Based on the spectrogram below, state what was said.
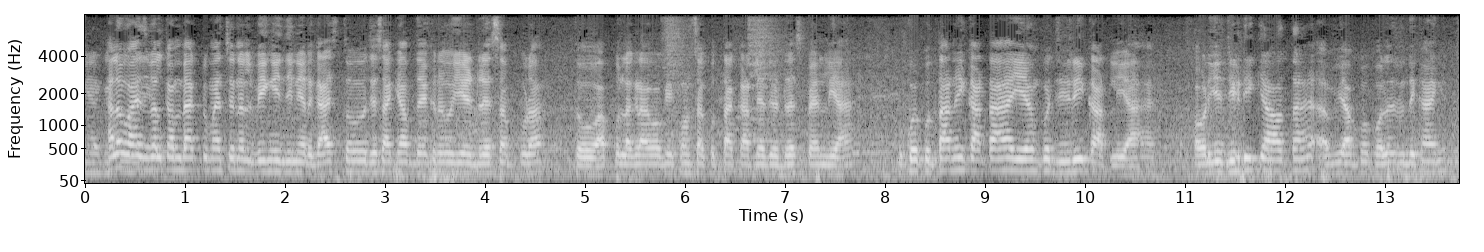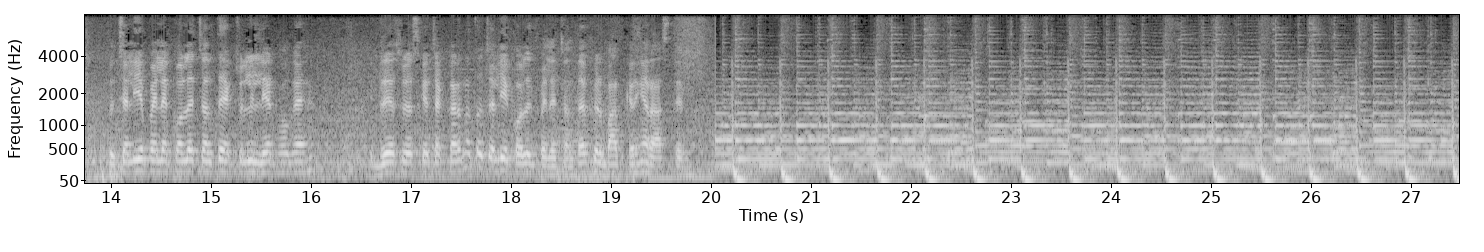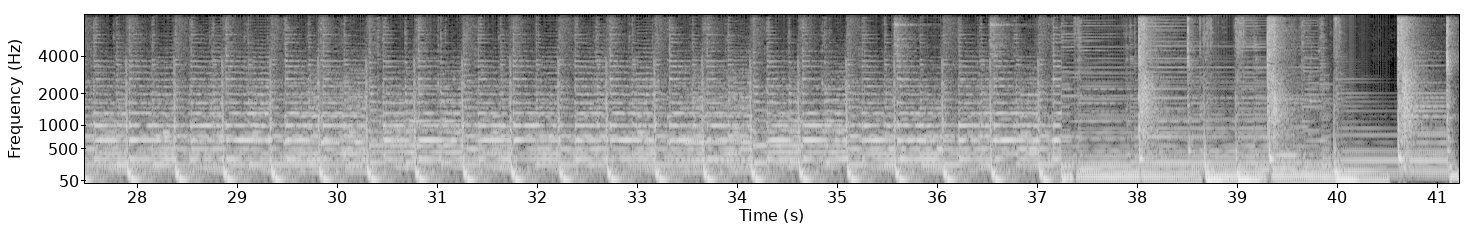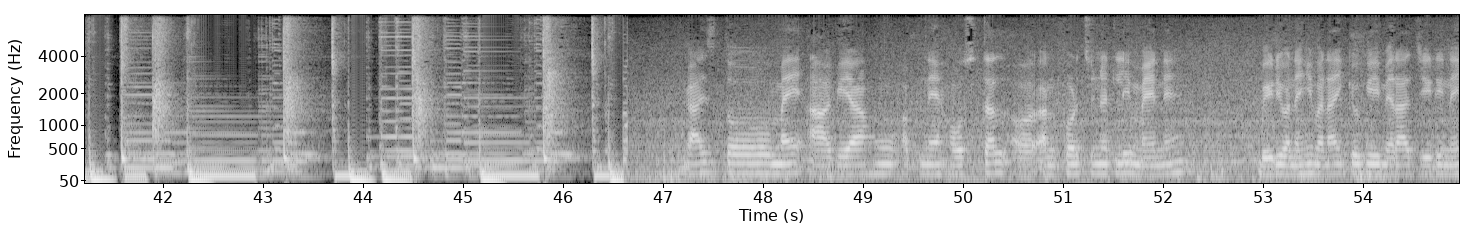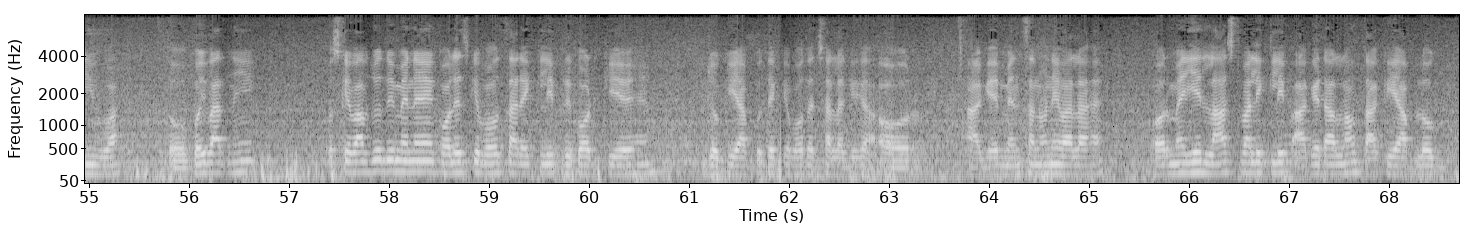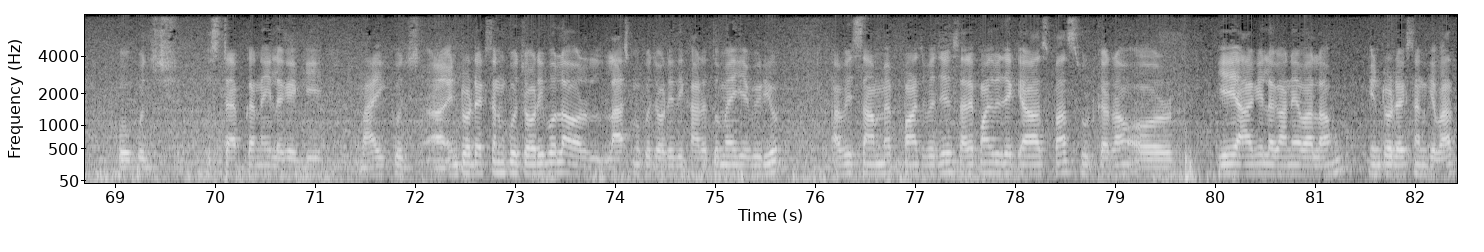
Hello guys welcome back to my channel wing engineer guys तो जैसा कि आप देख रहे हो, ये ड्रेस अप पूरा। तो आपको लग रहा होगा कि कौन सा कुत्ता काट लिया, जो ड्रेस पहन लिया है। तो कोई कुत्ता नहीं काटा है, ये हमको जीडी काट लिया है। और ये जीडी क्या होता है, अभी आपको कॉलेज में दिखाएँगे। तो चलिए पहले कॉलेज चलते एक्चुअली लेट हो गए हैं। ड्रेस व्रेस के चक्कर में तो चलिए कॉलेज पहले चलते हैं, फिर बात करेंगे रास्ते में। गाइस तो मैं आ गया हूँ अपने हॉस्टल और अनफॉर्चुनेटली मैंने वीडियो नहीं बनाई क्योंकि मेरा जीडी नहीं हुआ। तो कोई बात नहीं। उसके बावजूद भी मैंने कॉलेज के बहुत सारे क्लिप रिकॉर्ड किए हैं, जो कि आपको देख के बहुत अच्छा लगेगा और आगे मेंशन होने वाला है। और मैं ये लास्ट वाली क्लिप आगे डाल रहा हूँ ताकि आप लोग को कुछ उस टाइप का नहीं लगे कि भाई कुछ इंट्रोडक्शन कुछ और ही बोला और लास्ट में कुछ और ही दिखा रहे। तो मैं ये वीडियो अभी शाम में पाँच बजे, साढ़े पाँच बजे के आसपास शूट कर रहा हूँ और ये आगे लगाने वाला हूँ इंट्रोडक्शन के बाद।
